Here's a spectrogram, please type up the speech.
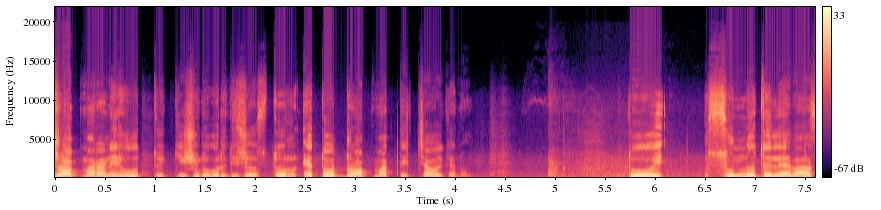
ড্রপ মারানির হুত তুই কি শুরু করে দিছস? তোর এত ড্রপ মারতে ইচ্ছা হয় কেন? তুই সুন্নতি লেবাস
